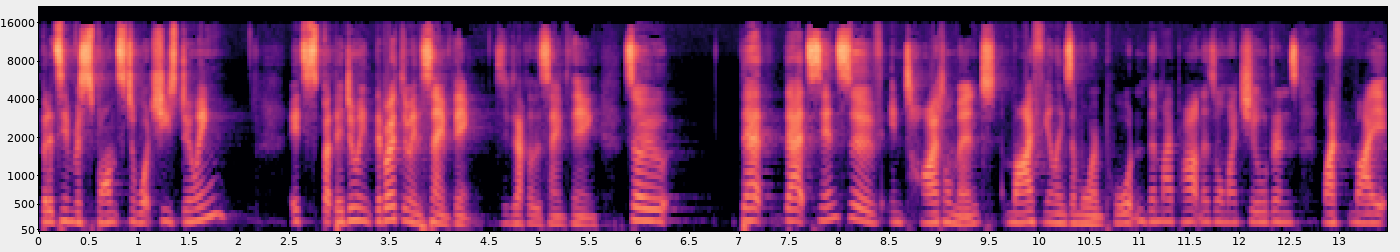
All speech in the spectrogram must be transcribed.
but it's in response to what she's doing. It's but they're doing they're both doing the same thing. It's exactly the same thing. So that that sense of entitlement, my feelings are more important than my partner's or my children's. My my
